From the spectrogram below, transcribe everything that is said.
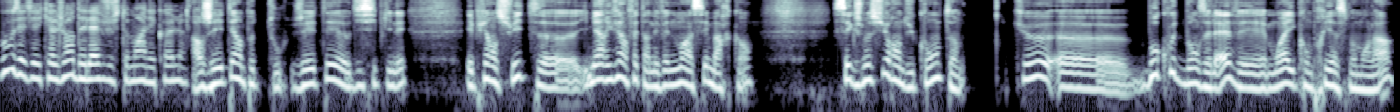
Vous, vous étiez quel genre d'élève justement à l'école? Alors j'ai été un peu de tout. J'ai été euh, discipliné. Et puis ensuite, euh, il m'est arrivé en fait un événement assez marquant. C'est que je me suis rendu compte que euh, beaucoup de bons élèves, et moi y compris à ce moment-là,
